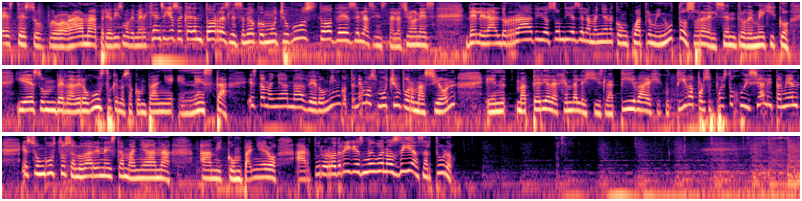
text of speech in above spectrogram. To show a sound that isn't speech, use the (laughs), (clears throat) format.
Este es su programa Periodismo de Emergencia. Yo soy Karen Torres, les saludo con mucho gusto desde las instalaciones del Heraldo Radio. Son 10 de la mañana con 4 minutos, hora del centro de México. Y es un verdadero gusto que nos acompañe en esta, esta mañana de domingo. Tenemos mucha información en materia de agenda legislativa, ejecutiva, por supuesto judicial. Y también es un gusto saludar en esta mañana a mi compañero Arturo Rodríguez. Muy buenos días, Arturo.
